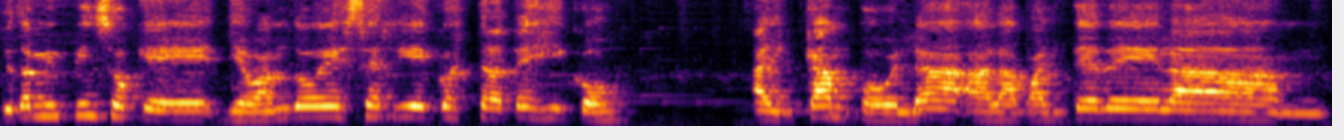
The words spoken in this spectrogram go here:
yo también pienso que llevando ese riesgo estratégico al campo, ¿verdad? A la parte de la mm,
